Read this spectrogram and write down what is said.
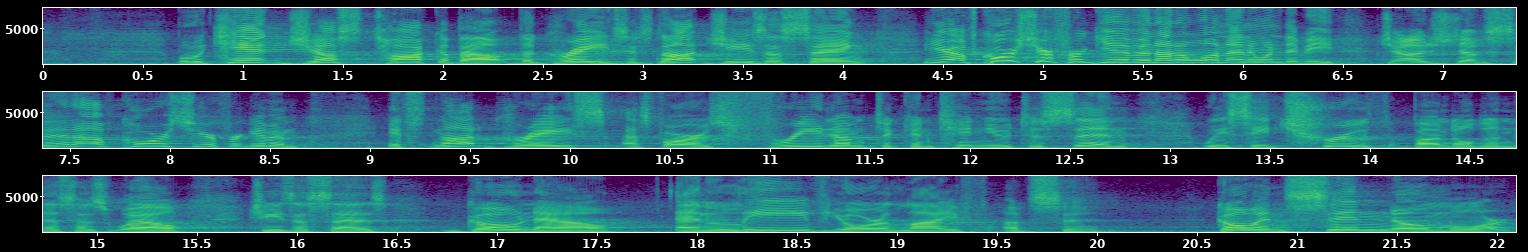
But we can't just talk about the grace. It's not Jesus saying, Yeah, of course you're forgiven. I don't want anyone to be judged of sin. Of course you're forgiven. It's not grace as far as freedom to continue to sin. We see truth bundled in this as well. Jesus says, Go now and leave your life of sin. Go and sin no more.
